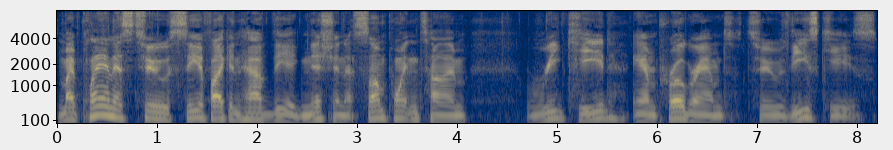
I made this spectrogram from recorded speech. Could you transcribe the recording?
my plan is to see if I can have the ignition at some point in time rekeyed and programmed to these keys.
